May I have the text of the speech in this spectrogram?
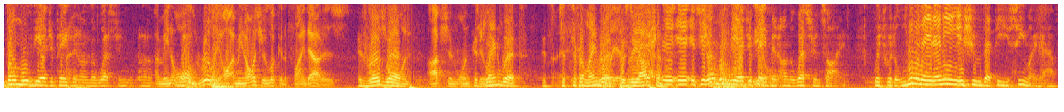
don't move the edge of pavement on the western, uh. I mean, all, lane. really, all, I mean, all you're looking to find out is. Is road option width. one- Option one, two. It's and lane three. width, it's just different lane really widths, those are the Yeah, options. i- i- If you don't move the edge of Deal. pavement on the western side, which would eliminate any issue that DEC might have,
